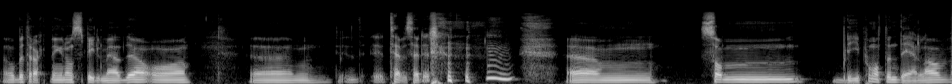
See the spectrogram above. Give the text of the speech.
Og betraktninger om spillmedie og uh, TV-serier. um, som blir på en måte en del av,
